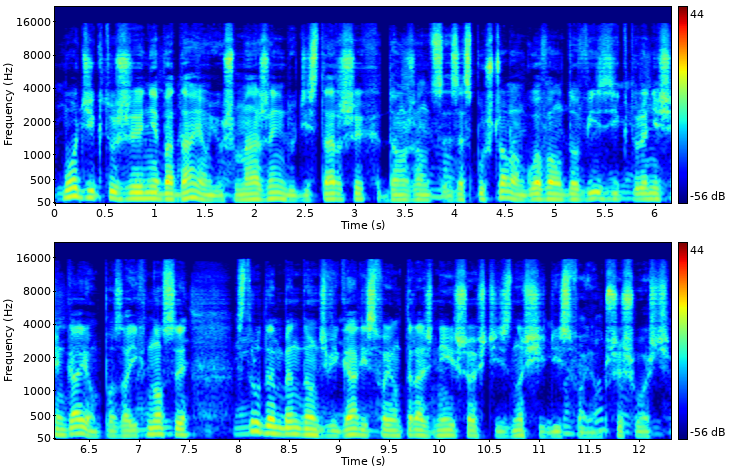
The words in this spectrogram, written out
Młodzi, którzy nie badają już marzeń ludzi starszych, dążąc ze spuszczoną głową do wizji, które nie sięgają poza ich nosy, z trudem będą dźwigali swoją teraźniejszość i znosili swoją przyszłość.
